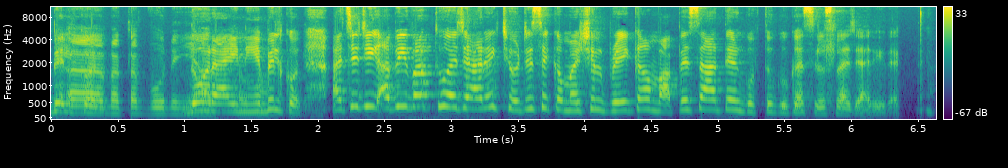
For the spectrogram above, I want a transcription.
बिल्कुल। मतलब वो नहीं दो राय नहीं है बिल्कुल। अच्छा जी अभी वक्त हुआ जा रहा है एक छोटे से कमर्शियल ब्रेक हम वापस आते हैं गुफ्तगु का सिलसिला जारी रखते हैं।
